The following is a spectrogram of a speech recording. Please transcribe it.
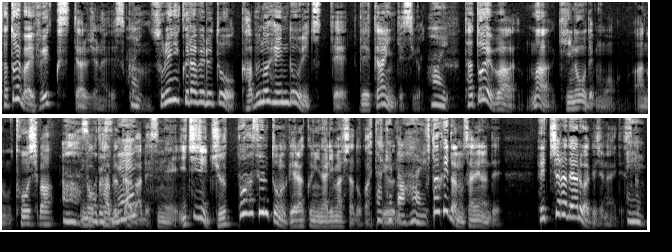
例えば FX ってあるじゃないですか。はいそれに比べると株の変動率ってでかいんですよ。はい。例えば、まあ、昨日でも、あの、東芝の株価がですね、一時10%の下落になりましたとかっていう。二桁はい二桁の下げなんで、へっちゃらであるわけじゃないですか。ええ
